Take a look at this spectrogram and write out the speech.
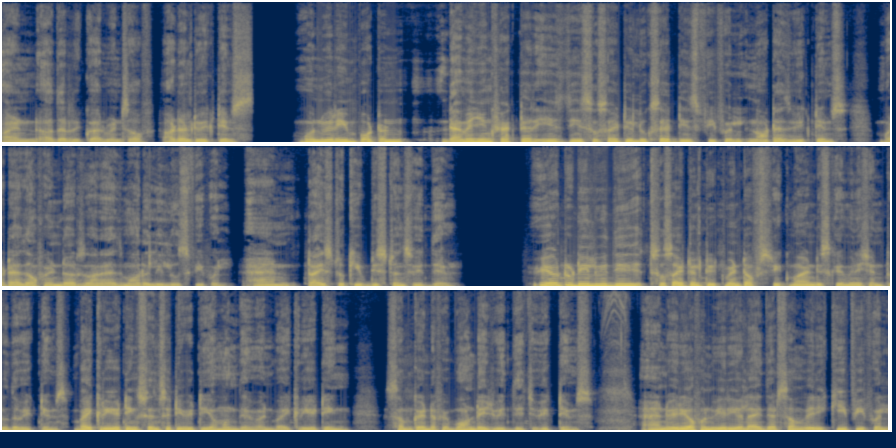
and other requirements of adult victims. One very important damaging factor is the society looks at these people not as victims but as offenders or as morally loose people and tries to keep distance with them. We have to deal with the societal treatment of stigma and discrimination to the victims by creating sensitivity among them and by creating some kind of a bondage with the victims. And very often we realize that some very key people,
